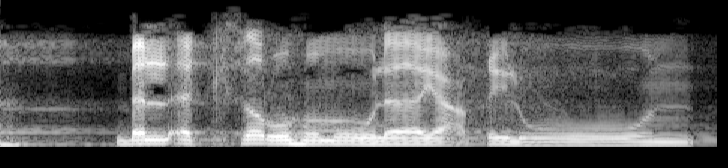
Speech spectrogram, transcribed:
بل أكثرهم لا يعقلون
